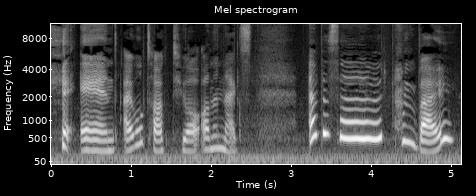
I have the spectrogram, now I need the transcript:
and I will talk to you all on the next episode. Bye.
